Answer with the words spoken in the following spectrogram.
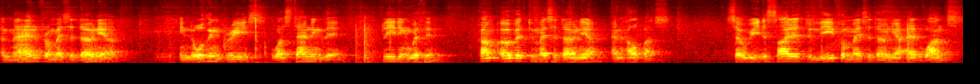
A man from Macedonia in northern Greece was standing there, pleading with him, Come over to Macedonia and help us. So we decided to leave for Macedonia at once,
